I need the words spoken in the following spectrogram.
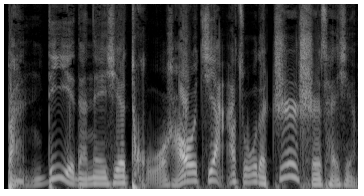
本地的那些土豪家族的支持才行。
